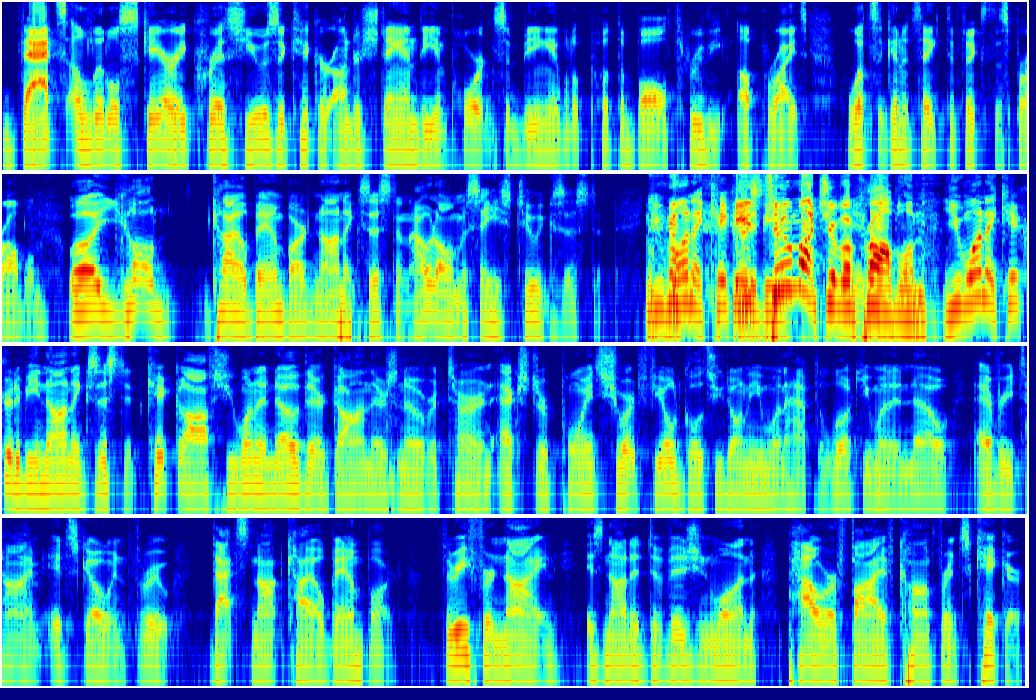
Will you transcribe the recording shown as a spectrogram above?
That's a little scary. Chris, you as a kicker understand the importance of being able to put the ball through the uprights. What's it going to take to fix this problem? Well, you called Kyle Bambard non-existent. I would almost say he's too existent. You want a kicker. He's to be, too much of a problem. You want a kicker to be non-existent. Kickoffs, you want to know they're gone. There's no return. Extra points, short field goals. You don't even want to have to look. You want to know every time it's going through. That's not Kyle Bambard. Three for nine is not a Division One Power Five conference kicker.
